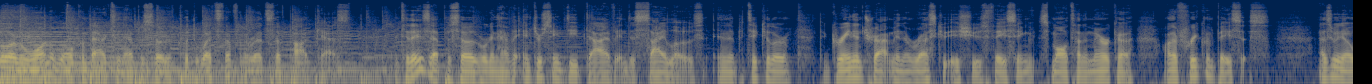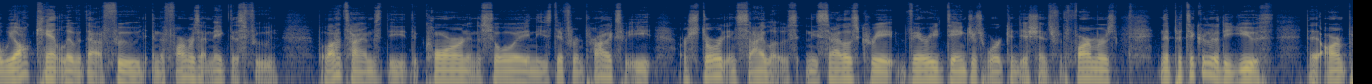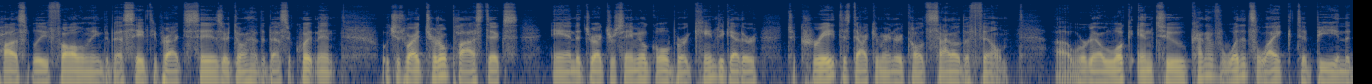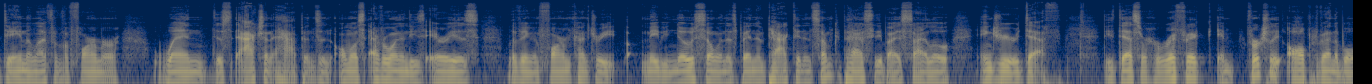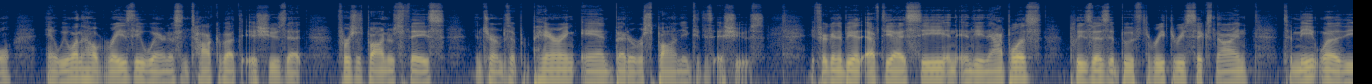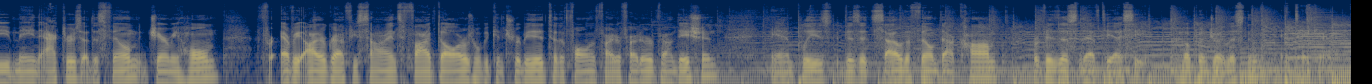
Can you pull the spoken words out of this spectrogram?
Hello, everyone, and welcome back to an episode of Put the Wet Stuff on the Red Stuff podcast. In today's episode, we're going to have an interesting deep dive into silos, and in particular, the grain entrapment and rescue issues facing small town America on a frequent basis. As we know, we all can't live without food, and the farmers that make this food but a lot of times, the, the corn and the soy and these different products we eat are stored in silos. And these silos create very dangerous work conditions for the farmers, and in particular the youth that aren't possibly following the best safety practices or don't have the best equipment, which is why Turtle Plastics and the director Samuel Goldberg came together to create this documentary called Silo the Film. Uh, we're going to look into kind of what it's like to be in the day in the life of a farmer when this accident happens. And almost everyone in these areas living in farm country maybe knows someone that's been impacted in some capacity by a silo injury or death. These deaths are horrific and virtually all preventable, and we want to help raise the awareness and talk about the issues that first responders face in terms of preparing and better responding to these issues. If you're going to be at FDIC in Indianapolis, please visit booth 3369 to meet one of the main actors of this film, Jeremy Holm. For every autograph he signs, $5 will be contributed to the Fallen Firefighter Foundation. And please visit silothefilm.com or visit us at FDIC. I hope you enjoy listening and take care.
